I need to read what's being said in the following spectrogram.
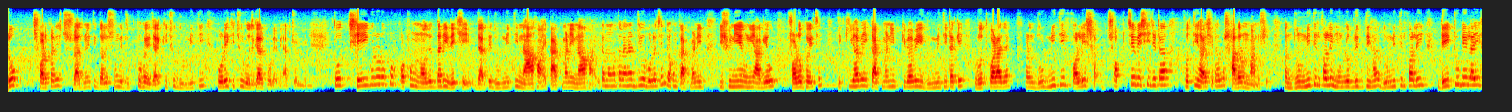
লোক সরকারের রাজনৈতিক দলের সঙ্গে যুক্ত হয়ে যায়, কিছু দুর্নীতি করে কিছু রোজগার করে নেওয়ার জন্য তো সেইগুলোর ওপর কঠোর নজরদারি রেখে যাতে দুর্নীতি না হয়, কাটমানি না হয়, এটা মমতা ব্যানার্জিও বলেছেন যখন কাটমানির ইস্যু নিয়ে উনি আগেও সরব হয়েছেন যে কীভাবে এই কাটমানি, কীভাবে এই দুর্নীতিটাকে রোধ করা যায়। কারণ দুর্নীতির ফলে সবচেয়ে বেশি যেটা ক্ষতি হয় সেটা হলো সাধারণ মানুষের। কারণ দুর্নীতির ফলেই মূল্যবৃদ্ধি হয়, দুর্নীতির ফলেই ডে টু ডে লাইফ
